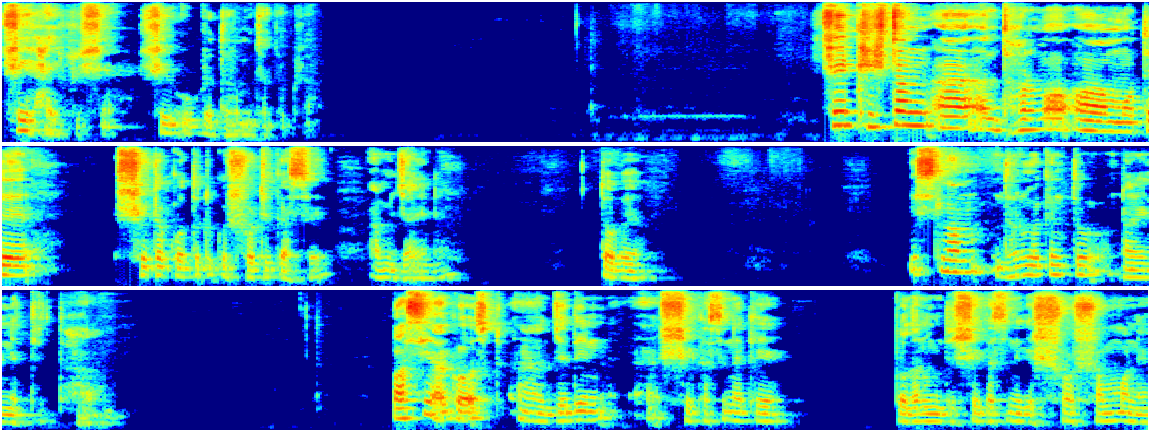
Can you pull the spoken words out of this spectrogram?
সেই হাইফিসে, সেই উগ্র ধর্ম ধর্মযাজকরা সেই খ্রিস্টান ধর্ম মতে সেটা কতটুকু সঠিক আছে আমি জানি না। তবে ইসলাম ধর্ম কিন্তু নারী নেতৃত্ব হারাম পাঁচই আগস্ট যেদিন শেখ হাসিনাকে, প্রধানমন্ত্রী শেখ হাসিনাকে সসম্মানে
